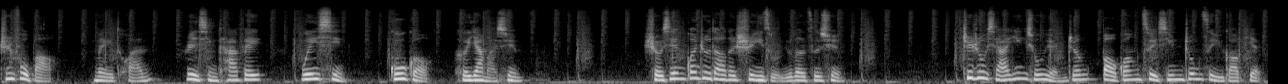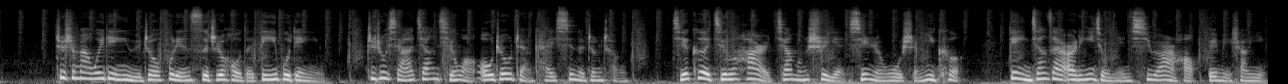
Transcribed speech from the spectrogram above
支付宝、美团、瑞幸咖啡、微信、Google 和亚马逊。首先关注到的是一组娱乐资讯。《蜘蛛侠：英雄远征》曝光最新中字预告片，这是漫威电影宇宙复联四之后的第一部电影。蜘蛛侠将前往欧洲展开新的征程，杰克·吉伦哈尔加盟饰演新人物神秘客。电影将在二零一九年七月二号北美上映。《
